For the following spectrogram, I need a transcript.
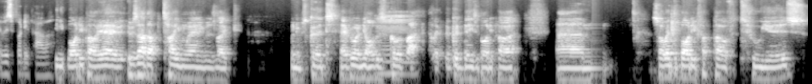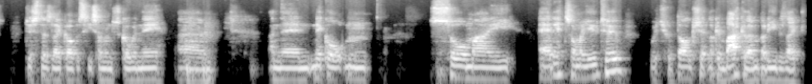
It was body power. The body power, yeah. It was at that time when it was like when it was good. Everyone always goes Mm. back like the good days of body power. Um, so I went to body power for two years, just as like obviously someone just going there. Um, and then Nick Orton saw my edits on my YouTube, which were dog shit looking back at them, but he was like,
